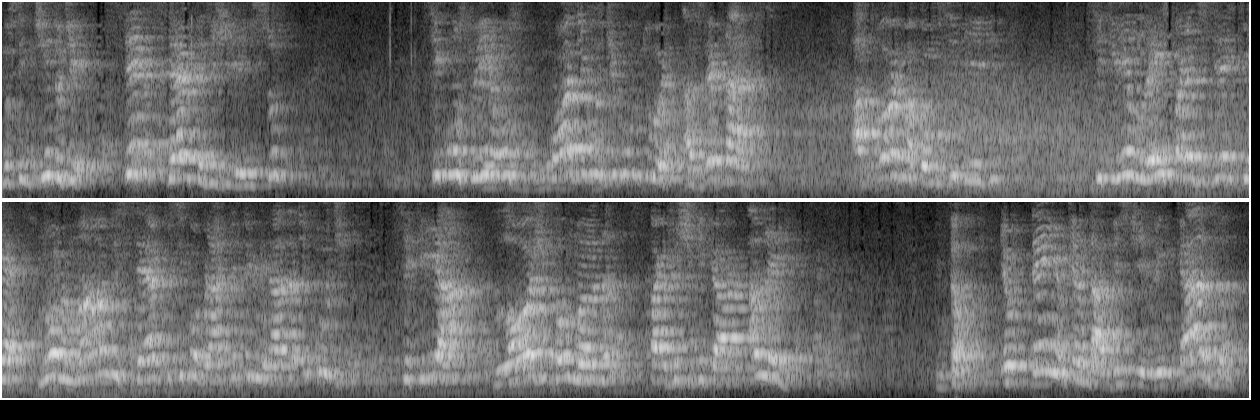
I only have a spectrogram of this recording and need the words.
no sentido de ser certo exigir isso, se construíram os códigos de cultura, as verdades, a forma como se vive, se criam leis para dizer que é normal e certo se cobrar determinada atitude, se criar lógica humana para justificar a lei. Então, eu tenho que andar vestido em casa,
